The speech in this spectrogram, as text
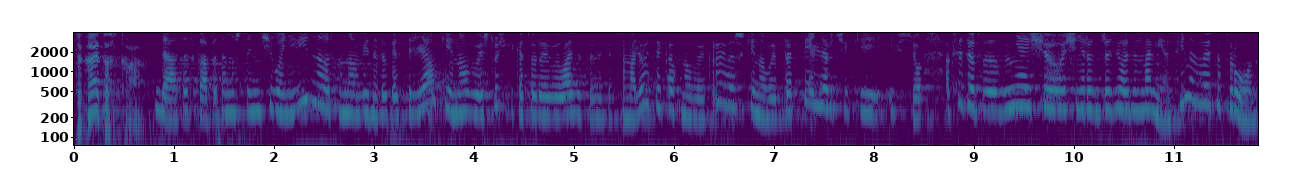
Такая тоска. Да, тоска, потому что ничего не видно, в основном видно только стрелялки и новые штучки, которые вылазят из этих самолетиков, новые крылышки, новые пропеллерчики и все. А, кстати, вот э, меня еще очень раздразил один момент. Фильм называется «Трон».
